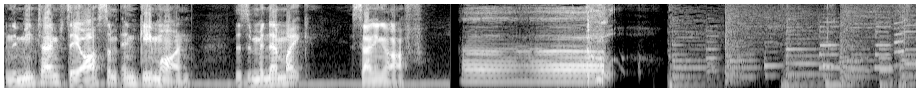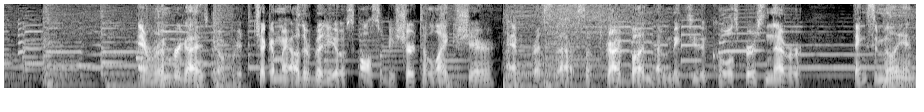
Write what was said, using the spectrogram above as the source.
In the meantime, stay awesome and game on. This is Midnight Mike, signing off. And remember guys, don't forget to check out my other videos. Also be sure to like, share, and press that subscribe button that makes you the coolest person ever. Thanks a million.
